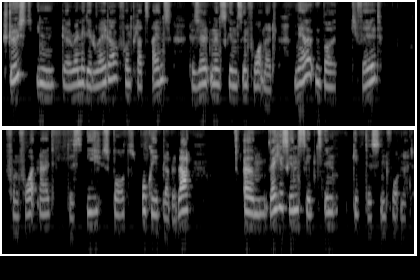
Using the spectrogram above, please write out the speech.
stößt ihn der Renegade Raider von Platz 1 der seltenen Skins in Fortnite. Mehr über die Welt von Fortnite, des E-Sports, okay, bla bla bla. Ähm, welche Skins gibt's in, gibt es in Fortnite?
